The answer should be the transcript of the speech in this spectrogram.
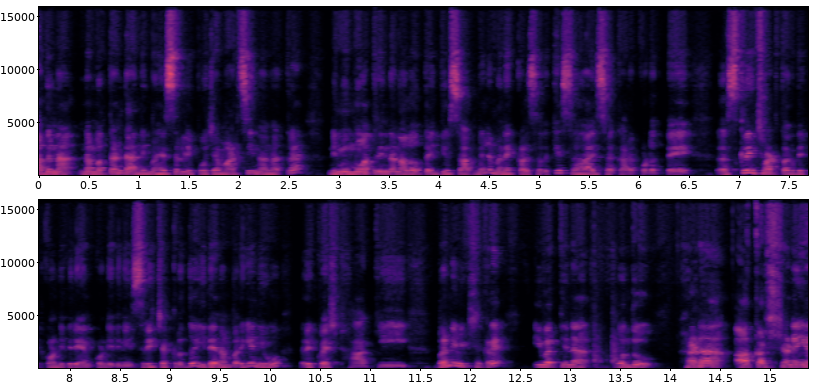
ಅದನ್ನ ನಮ್ಮ ತಂಡ ನಿಮ್ಮ ಹೆಸರಲ್ಲಿ ಪೂಜೆ ಮಾಡಿಸಿ ನನ್ನ ಹತ್ರ ನಿಮ್ಗೆ ಮೂವತ್ತರಿಂದ ನಲವತ್ತೈದು ದಿವಸ ಆದ್ಮೇಲೆ ಮನೆಗೆ ಕಳ್ಸೋದಕ್ಕೆ ಸಹಾಯ ಸಹಕಾರ ಕೊಡುತ್ತೆ. ಸ್ಕ್ರೀನ್ ಶಾಟ್ ತೆಗೆದಿಟ್ಕೊಂಡಿದ್ದೀರಿ ಅನ್ಕೊಂಡಿದ್ದೀನಿ ಶ್ರೀಚಕ್ರದ್ದು. ಇದೇ ನಂಬರ್ಗೆ ನೀವು ರಿಕ್ವೆಸ್ಟ್ ಹಾಕಿ. ಬನ್ನಿ ವೀಕ್ಷಕರೇ, ಇವತ್ತಿನ ಒಂದು ಹಣ ಆಕರ್ಷಣೆಯ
